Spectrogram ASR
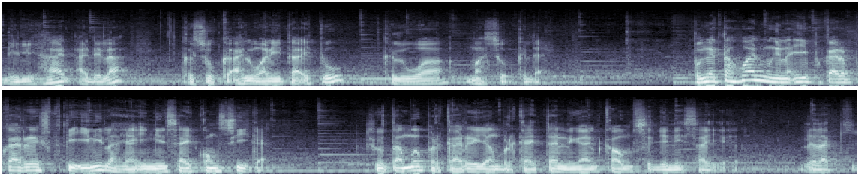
dilihat adalah kesukaan wanita itu keluar masuk kedai. Pengetahuan mengenai perkara-perkara seperti inilah yang ingin saya kongsikan. Terutama perkara yang berkaitan dengan kaum sejenis saya, lelaki.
